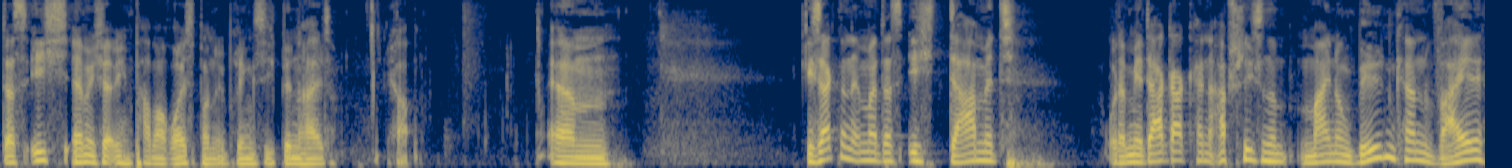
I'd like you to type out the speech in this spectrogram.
dass ich, ähm, ich werde mich ein paar Mal räuspern übrigens, ich bin halt, ja, ähm, ich sag dann immer, dass ich damit oder mir da gar keine abschließende Meinung bilden kann, weil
